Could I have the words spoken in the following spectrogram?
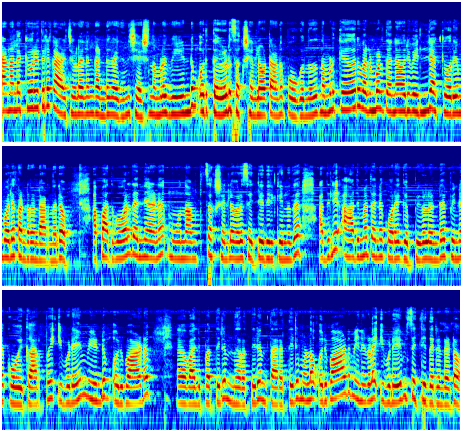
ടണൽ അക്യൂറിയത്തിലെ കാഴ്ചകളെല്ലാം കണ്ടു കഴിഞ്ഞതിന് ശേഷം നമ്മൾ വീണ്ടും ഒരു തേർഡ് സെക്ഷനിലോട്ടാണ് പോകുന്നത്. നമ്മൾ കയറി വരുമ്പോൾ തന്നെ ഒരു വലിയ അക്യൂറിയം പോലെ കണ്ടിട്ടുണ്ടായിരുന്നല്ലോ. അപ്പോൾ അതുപോലെ തന്നെയാണ് മൂന്നാമത്തെ സെക്ഷനിൽ അവർ സെറ്റ് ചെയ്തിരിക്കുന്നത്. അതിൽ ആദ്യമേ തന്നെ കുറേ ഗപ്പികളുണ്ട്. പിന്നെ കോഴിക്കാർപ്പ്. ഇവിടെയും വീണ്ടും ഒരുപാട് വലിപ്പത്തിലും നിറത്തിലും തരത്തിലുമുള്ള ഒരുപാട് മീനുകളെ ഇവിടെയും സെറ്റ് ചെയ്തിട്ടുണ്ട് കേട്ടോ.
